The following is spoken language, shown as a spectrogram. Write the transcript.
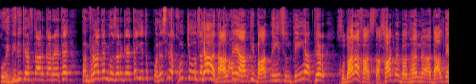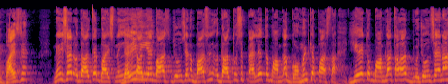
کوئی بھی نہیں گرفتار کر رہے تھے پندرہ دن گزر گئے تھے یہ تو پولیس نے خود جو کیا عدالتیں آپ کی بات نہیں سنتی یا پھر خدا نہ خواستہ خاک میں بدہن عدالتیں باعث ہیں؟ نہیں سر عدالتیں باعث نہیں ہیں عدالتیں باعث جو ان سے نا باعث عدالتوں سے پہلے تو معاملہ گورنمنٹ کے پاس تھا۔ یہ تو معاملہ تھا جو ان سے نا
